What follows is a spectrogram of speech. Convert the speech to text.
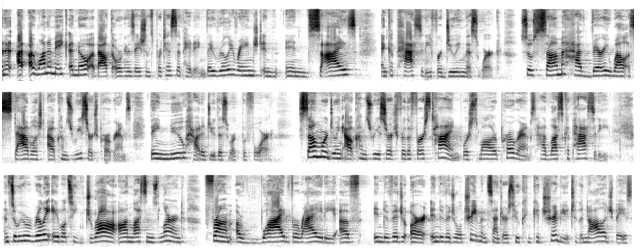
And it, I, I want to make a note about the organizations participating. They really ranged in, in size and capacity for doing this work. So some had very well established outcomes research programs. They knew how to do this work before. Some were doing outcomes research for the first time, were smaller programs, had less capacity. And so we were really able to draw on lessons learned from a wide variety of individual or individual treatment centers who can contribute to the knowledge base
